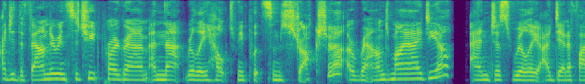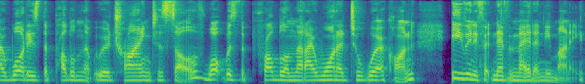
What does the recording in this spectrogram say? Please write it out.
I did the Founder Institute program, and that really helped me put some structure around my idea and just really identify what is the problem that we were trying to solve. What was the problem that I wanted to work on, even if it never made any money.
